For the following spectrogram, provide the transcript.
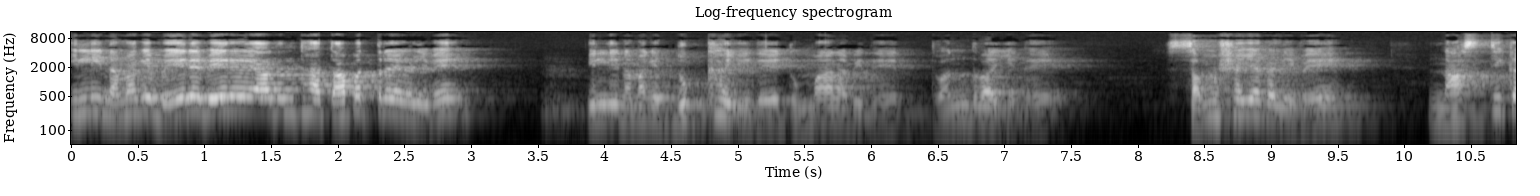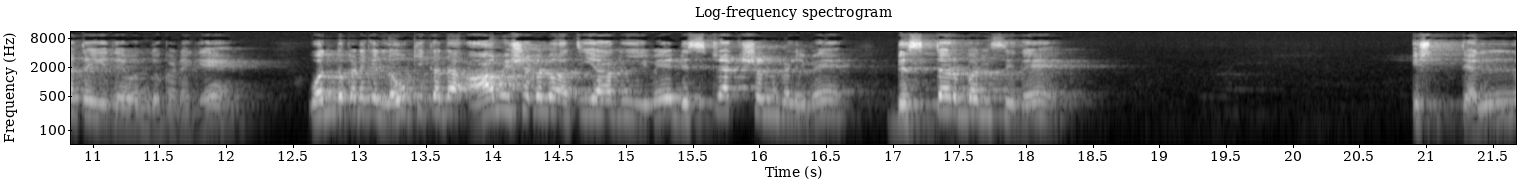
ಇಲ್ಲಿ ನಮಗೆ ಬೇರೆ ಬೇರೆಯಾದಂತಹ ತಾಪತ್ರಯಗಳಿವೆ, ಇಲ್ಲಿ ನಮಗೆ ದುಃಖ ಇದೆ, ದುಮ್ಮಾನವಿದೆ, ದ್ವಂದ್ವ ಇದೆ, ಸಂಶಯಗಳಿವೆ, ನಾಸ್ತಿಕತೆ ಇದೆ ಒಂದು ಕಡೆಗೆ ಒಂದು ಕಡೆಗೆ ಲೌಕಿಕದ ಆಮಿಷಗಳು ಅತಿಯಾಗಿ ಇವೆ ಡಿಸ್ಟ್ರಾಕ್ಷನ್ಗಳಿವೆ ಡಿಸ್ಟರ್ಬೆನ್ಸ್ ಇದೆ. ಇಷ್ಟೆಲ್ಲ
